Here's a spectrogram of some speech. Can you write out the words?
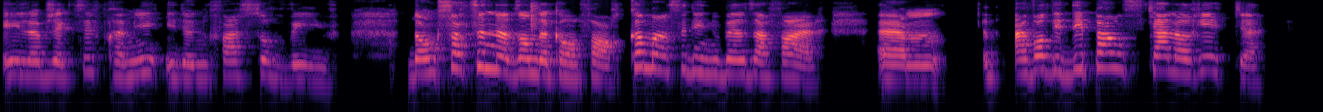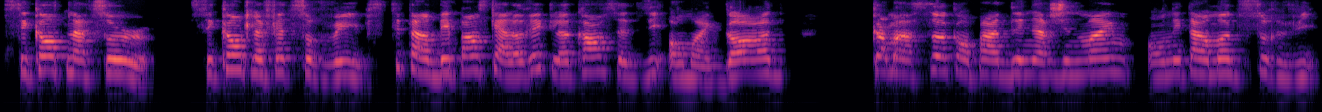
et l'objectif premier est de nous faire survivre. Donc, sortir de notre zone de confort, commencer des nouvelles affaires, euh, avoir des dépenses caloriques, c'est contre nature, c'est contre le fait de survivre. Si tu es en dépenses caloriques, le corps se dit Oh my God, comment ça qu'on perd de l'énergie de même? On est en mode survie.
